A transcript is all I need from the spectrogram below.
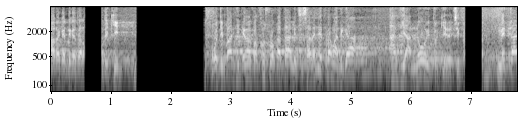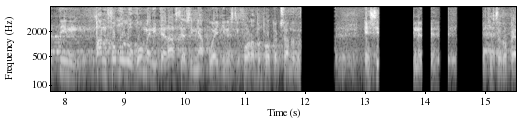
Άρα γιατί καταλάβετε εκεί ότι υπάρχει και ένας βαθμός προκατάληψης. Αλλά είναι πραγματικά αδιανόητο κύριε Τσίπρα. Μετά την πανθομολογούμενη τεράστια ζημιά που έγινε στη χώρα το πρώτο εξάμεινο, εσείς έρχεστε εδώ πέρα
